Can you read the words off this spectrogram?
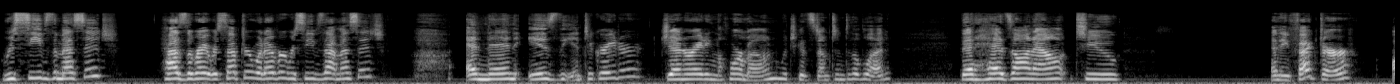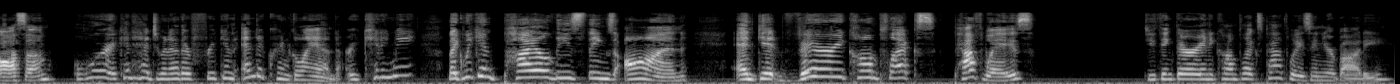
receives the message, has the right receptor, whatever, receives that message, and then is the integrator generating the hormone, which gets dumped into the blood, that heads on out to an effector, awesome, or it can head to another freaking endocrine gland. Are you kidding me? Like we can pile these things on and get very complex pathways. Do you think there are any complex pathways in your body?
